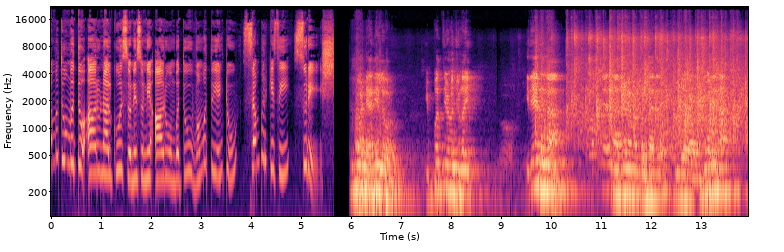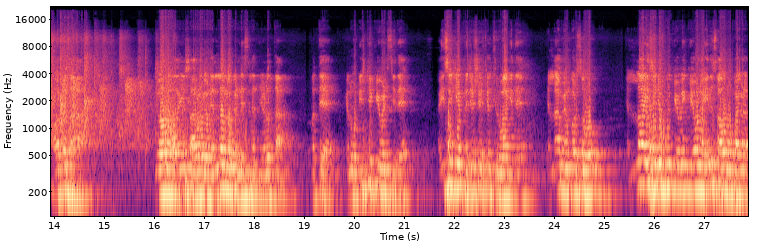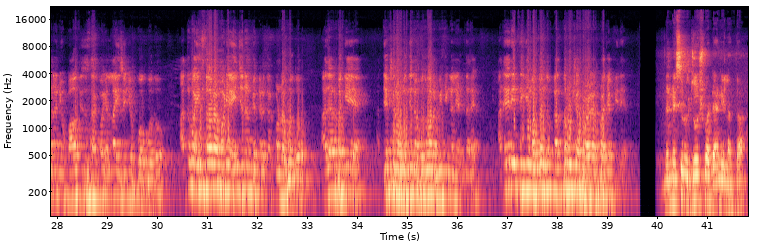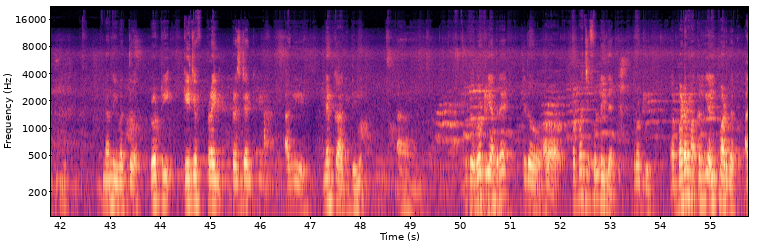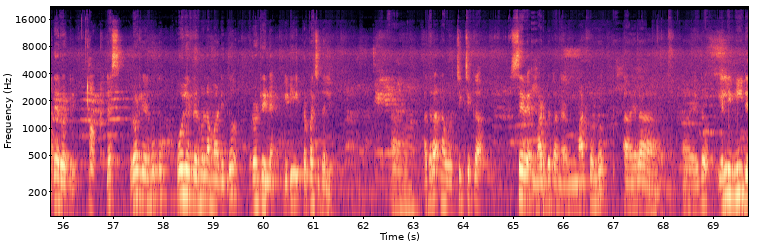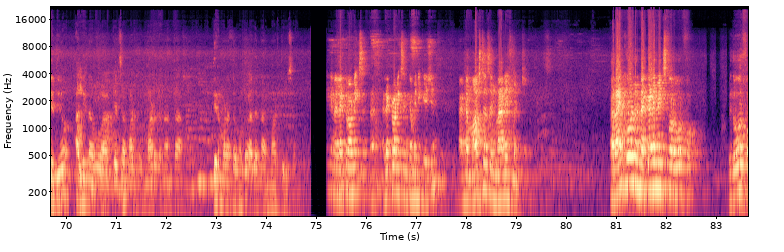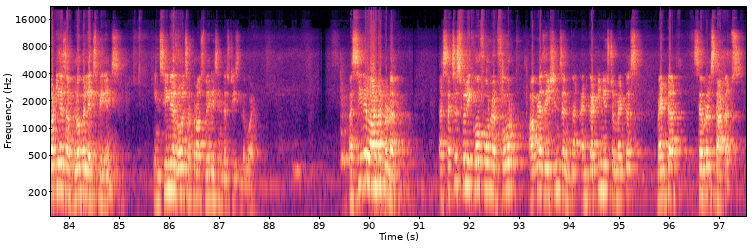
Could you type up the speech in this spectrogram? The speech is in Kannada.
ಒಂಬತ್ತು ಒಂಬತ್ತು ಆರು ನಾಲ್ಕು ಸೊನ್ನೆ ಸೊನ್ನೆ ಆರು ಒಂಬತ್ತು ಒಂಬತ್ತು ಎಂಟು ಸಂಪರ್ಕಿಸಿ ಸುರೇಶ್. ಡ್ಯಾನಿಯಲ್ ಅವರು ಇಪ್ಪತ್ತೇಳು ಜುಲೈ, ಇದೇ ದಿನ ಆಚರಣೆ ಮಾಡ್ಕೊಳ್ತಾ ಇದ್ದಾರೆ. ಅವ್ರಿಗೂ ಸಹ ಇವರು ಆಯುಷ್ ಆರೋಗ್ಯವನ್ನು ಎಲ್ಲರಿಗೂ ಖಂಡಿಸಲಿ ಅಂತ ಹೇಳುತ್ತಾ ಮತ್ತೆ ಕೆಲವು ಡಿಸ್ಟಿಕ್ ಇವೆಂಟ್ಸ್ ಇದೆ. I C G F registration ಶುರುವಾಗಿದೆ. ಎಲ್ಲ ಮೆಂಬರ್ಸು ಎಲ್ಲ ಐ ಸಿ ಜಿ ಎಫ್ ಕೇವಲ ಕೇವಲ ಐದು ಸಾವಿರ ರೂಪಾಯಿಗಳನ್ನು ನೀವು ಪಾವತಿಸಿ ಸಾಕು, ಎಲ್ಲ ಐ ಸಿ ಜಿ ಎಫ್ ಹೋಗ್ಬೋದು. ಅಥವಾ ಐದು ಸಾವಿರ ಮಾಡಿ ಐದು ಜನ ಬೇಕಾದ್ರೆ ಕರ್ಕೊಂಡು ಹೋಗ್ಬೋದು. ಅದರ ಬಗ್ಗೆ ಅಧ್ಯಕ್ಷರು ಮುಂದಿನ ಬುಧವಾರ ಮೀಟಿಂಗ್ ಅಲ್ಲಿ ಹೇಳ್ತಾರೆ. ಅದೇ ರೀತಿಗೆ ಮತ್ತೊಂದು ಕಲ್ಪವೃಕ್ಷ ಪ್ರಾಜೆಕ್ಟ್ ಇದೆ. ನನ್ನ ಹೆಸರು ಜೋಶ್ವಾ ಡ್ಯಾನಿಯಲ್ ಅಂತ. ನಾನು ಇವತ್ತು Rotary K G F prime president ಆಗಿ ನೇಮಕ ಆಗಿದ್ದೀನಿ. ಇದು ರೋಟ್ರಿ ಅಂದರೆ ಇದು ಪ್ರಪಂಚ ಫುಲ್ ಇದೆ ರೋಟ್ರಿ ಬಡ ಮಕ್ಕಳಿಗೆ ಹೆಲ್ಪ್ ಮಾಡಬೇಕು ಅದೇ ರೋಟ್ರಿ ಪ್ಲಸ್ ರೋಟ್ರಿ ಹೇಳ್ಬೇಕು ಪೋಲಿಯೋ ನಿರ್ಮೂಲ ಮಾಡಿದ್ದು ರೋಟ್ರಿನೇ ಇಡೀ ಪ್ರಪಂಚದಲ್ಲಿ. ಆ, ಅದರ ನಾವು ಚಿಕ್ಕ ಚಿಕ್ಕ ಸೇವೆ ಮಾಡಬೇಕು ಮಾಡಿಕೊಂಡು ಎಲ್ಲ ಇದು ಎಲ್ಲಿ ನೀಡ್ ಇದೆಯೋ ಅಲ್ಲಿ ನಾವು ಆ ಕೆಲಸ ಮಾಡಬೇಕು ಮಾಡೋದನ್ನ ಅಂತ ತೀರ್ಮಾನ ತಗೊಂಡು ಅದನ್ನು ಮಾಡ್ತೀವಿ sir. Electronics electronics and electronics and a master's in management. A rank holder in academics for over, with over 40 years of global experience in senior roles across various industries in the world. A serial entrepreneur, has successfully co-founded four organizations and, and continues to mentor, mentor several startups.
